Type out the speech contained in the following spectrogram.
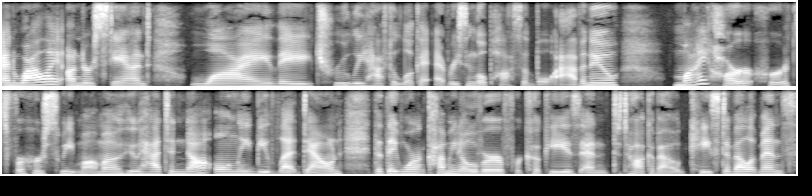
And while I understand why they truly have to look at every single possible avenue, my heart hurts for her sweet mama who had to not only be let down that they weren't coming over for cookies and to talk about case developments,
